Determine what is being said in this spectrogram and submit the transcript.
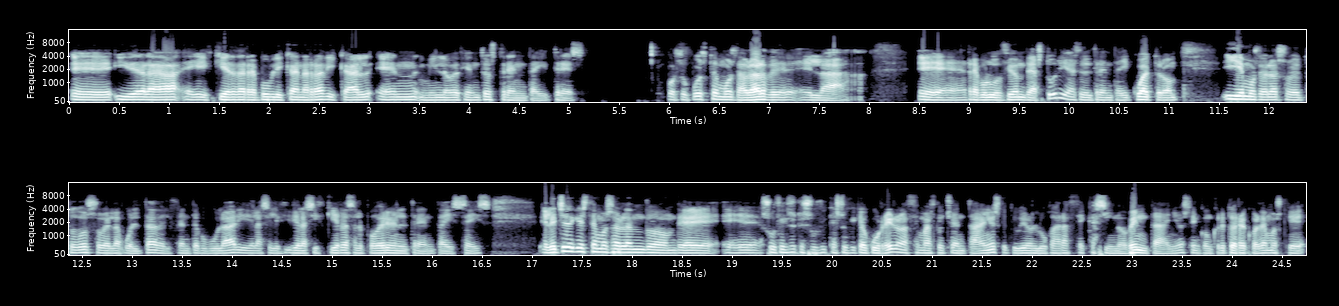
eh, y de la izquierda republicana radical en 1933. Por supuesto, hemos de hablar de la eh, revolución de Asturias del 34 y hemos de hablar sobre todo sobre la vuelta del Frente Popular y de las, izquierdas al poder en el 36. El hecho de que estemos hablando de eh, sucesos que, que, que, ocurrieron hace más de 80 años, que tuvieron lugar hace casi 90 años, en concreto recordemos que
